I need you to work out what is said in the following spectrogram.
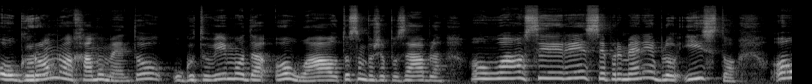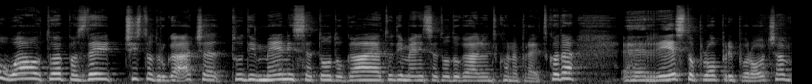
ogromno aha momentov, ugotovimo, da, oh, wow, to sem pa že pozabila, oh, wow, se je res, se pri meni je bilo isto, oh, wow, to je pa zdaj čisto drugače, tudi meni se to dogaja, tudi meni se to dogajalo in tako naprej. Tako da eh, res toplo priporočam,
